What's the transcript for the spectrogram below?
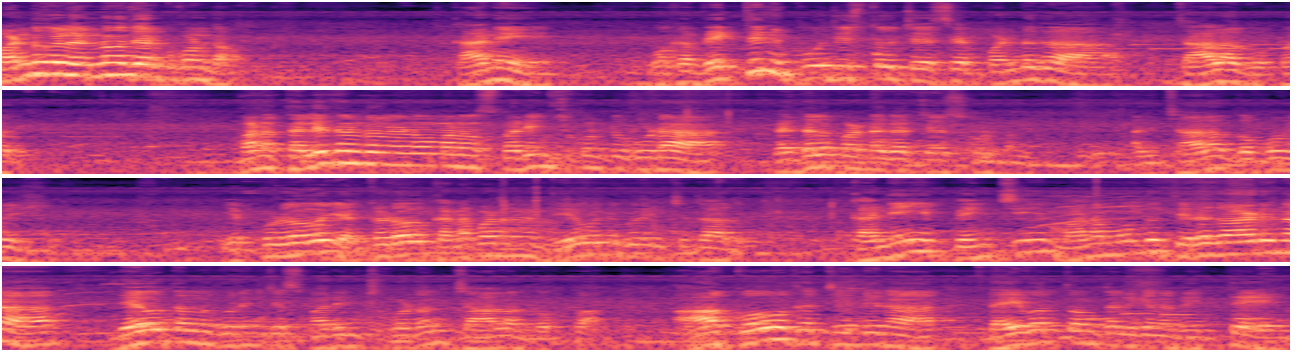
పండుగలు ఎన్నో జరుపుకుంటాం. కానీ ఒక వ్యక్తిని పూజిస్తూ చేసే పండుగ చాలా గొప్పది. మన తల్లిదండ్రులను మనం స్మరించుకుంటూ కూడా పెద్దల పండుగ చేసుకుంటాం. అది చాలా గొప్ప విషయం. ఎప్పుడో ఎక్కడో కనపడిన దేవుని గురించి కాదు. కని పెంచి మన ముందు తిరగాడిన దేవతల గురించి స్మరించుకోవడం చాలా గొప్ప. ఆ కోవకు చెందిన దైవత్వం కలిగిన వ్యక్తే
